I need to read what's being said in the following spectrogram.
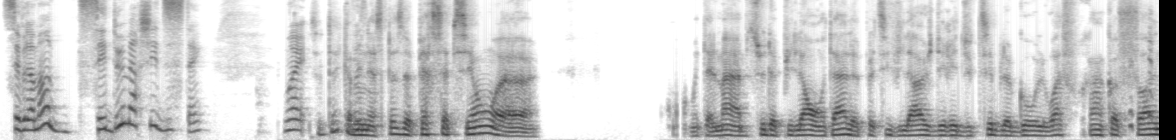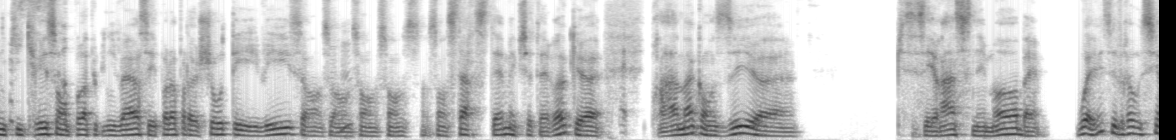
C'est vraiment... C'est deux marchés distincts. Ouais. C'est peut-être comme une espèce de perception. euh, on est tellement habitué depuis longtemps, le petit village d'irréductibles gaulois francophones qui crée son propre univers, ses propres shows TV, son, son, Mhm. son, son, son, star system, etc., que probablement qu'on se dit, euh, puis c'est vrai en cinéma, ben, ouais, c'est vrai aussi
